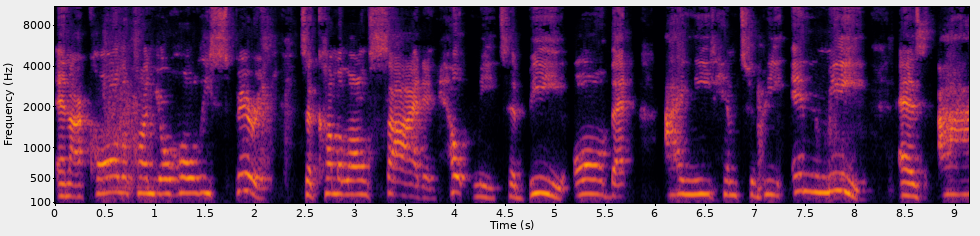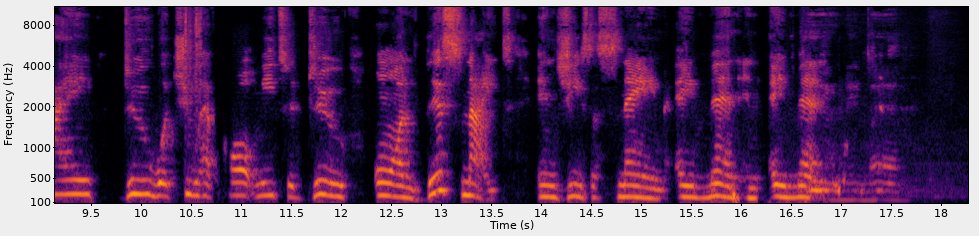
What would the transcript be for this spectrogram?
And I call upon your Holy Spirit to come alongside and help me to be all that I need him to be in me as I do what you have called me to do on this night. In Jesus' name, amen and amen. Amen.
